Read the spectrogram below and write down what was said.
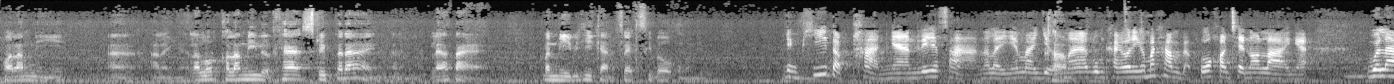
คอลัมน์นี้อ่าอะไรเงี้ยแล้วลดคอลัมน์นี้เหลือแค่สตริปก็ได้อะไรเงี้ยแล้วแต่ มันมีวิธีการ flexible ของมันอยู่ อย่างพี่แบบผ่านงานนิตยสารอะไรเงี้ยมาเยครัอะบมากรวมทั้งตอนนี้ก็มาทำแบบพวกคอนเทนต์ออนไลน์เงี้ยเวลา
